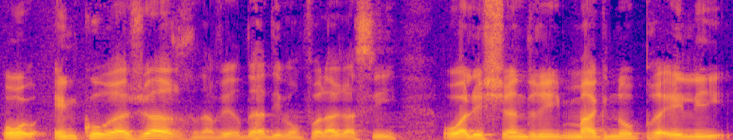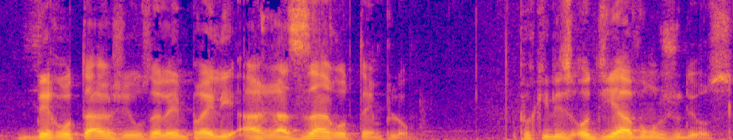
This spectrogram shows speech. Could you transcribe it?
ou encorajar, na verdade, vamos falar assim, o Alexandre Magno para ele derrotar Jerusalém, para ele arrasar o templo. porque eles odiavam os judeus.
